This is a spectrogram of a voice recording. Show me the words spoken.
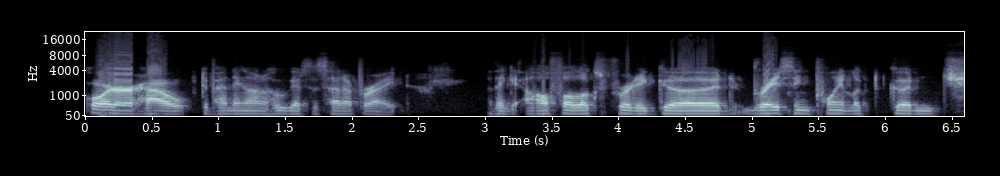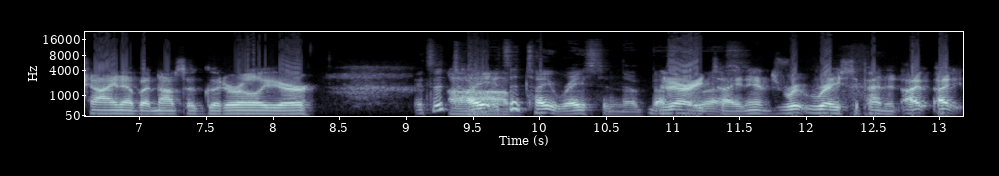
order. How depending on who gets the setup right. I think Alfa looks pretty good. Racing Point looked good in China, but not so good earlier it's a tight it's a um, tight race in the best very tight, and it's r- race dependent. I, I,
